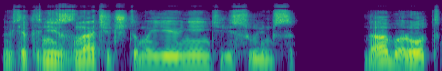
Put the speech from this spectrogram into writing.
Но ведь это не значит, что мы ею не интересуемся. Наоборот.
